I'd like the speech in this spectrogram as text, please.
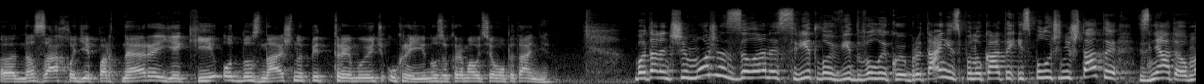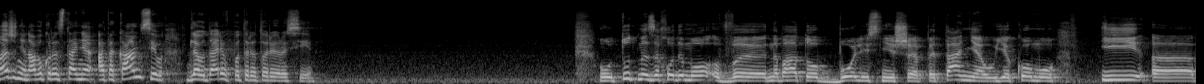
на заході партнери, які однозначно підтримують Україну, зокрема у цьому питанні. Богдане, чи може зелене світло від Великої Британії спонукати і Сполучені Штати зняти обмеження на використання атакамсів для ударів по території Росії? Тут ми заходимо в набагато болісніше питання, у якому і е,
